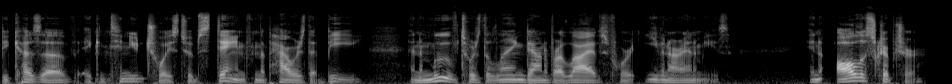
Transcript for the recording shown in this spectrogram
because of a continued choice to abstain from the powers that be and a move towards the laying down of our lives for even our enemies. In all of Scripture,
